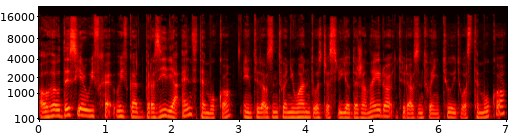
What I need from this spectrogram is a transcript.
Although this year we've ha- we've got Brasilia and Temuco. In 2021 it was just Rio de Janeiro. In 2022 it was Temuco.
